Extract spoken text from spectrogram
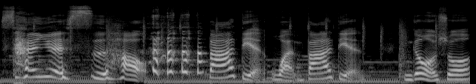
三月四号八点晚八点，你跟我说。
